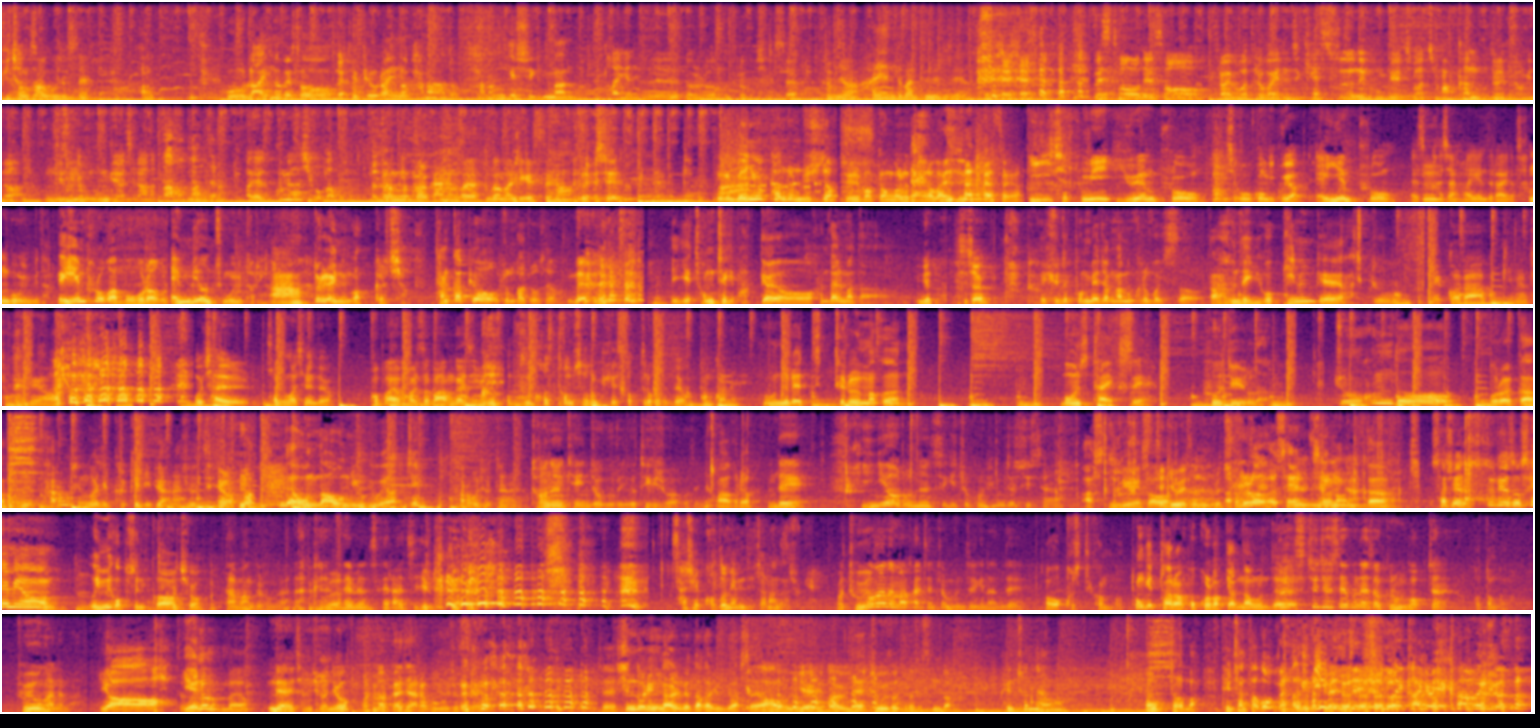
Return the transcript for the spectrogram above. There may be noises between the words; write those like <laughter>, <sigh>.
귀청소 하고 오셨어요? 그 라인업에서 네. 대표 라인업 하나, 하는 개씩만 하이엔드별로 한번 들어보시겠어요? 그럼요 하이엔드만 들려주세요 <laughs> Westone에서 드라이버가 들어가 있는지 개수는 공개했지만 정확한 모델명이나 기술력은 공개하지 않아. 까보면 안 되나? 아, 예, 구매하시고 까보셔도. 형님 걸 까는 거야 누가 마시겠어요 그렇지. <laughs> 여기 메뉴판 좀 주시죠. 늘 먹던 걸로 날라가시지 않았어요 <laughs> 이 제품이 UM Pro 이제 50이고요. AM Pro에서 가장 하이엔드 라인업 30입니다. AM Pro가 뭐라고 그래? ambient monitoring. 아, 뚫려 있는 거. 그렇죠. 단가표 좀 가져오세요. 네. <laughs> 이게 정책이 바뀌어요. 한 달마다. 예? 진짜요? 그 휴대폰 매장 가면 그런 거 있어. 아, 근데 이거 끼는 게 아직도 내 거다 하고 끼면 적으세요 <laughs> 어, 잘 착용하시는데요. 거봐요 벌써 마음가짐이 어, 무슨 custom처럼 귀에 쏙 들어가는데요. 형 거네 오늘의 드- 들을 음악은 몬스타엑스의 Who Do You Love. 조금 더 뭐랄까. 오늘 사러 오신 거지 그렇게 리뷰 안 하셔도 돼요 <laughs> 근데 오늘 나 오늘 여기 왜 왔지? 사러 오셨잖아요 저는 개인적으로 이거 되게 좋아하거든요 아 그래요? 근데 in-ear로는 쓰기 조금 힘들 수 있어요 아 스튜디오에서. 스튜디오에서는 아, 그렇죠. 흘러 새 새어 나오니까 사실 스튜디오에서 세면 의미가 없으니까. 그렇죠. 나만 그런가? 나 그냥 왜? 세면 세라지 이렇게 <laughs> <laughs> 사실 걷어내면 되잖아 나중에. 뭐 조용한 음악 할 땐 좀 문제긴 한데 어, 어쿠스틱한 거. 통기타랑 보컬밖에 안 나오는데 그 스튜디오 세븐에서 그런 거 없잖아요 어떤 거요? 조용한 음악 야 얘는 얼마요? 네, 잠시만요. 얼마까지 알아보고 오셨어요? <laughs> 네, 신도림 가려다가 여기 왔어요. 아우, 예, 아유, 네. 좋은 선택하셨습니다. 괜찮네요. 어? 잠깐만. 괜찮다고? 가격이? <laughs> 이제 이제 가격에 감을 잃었어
